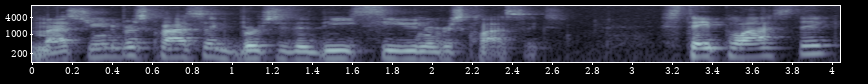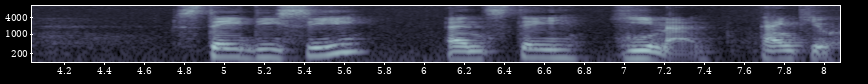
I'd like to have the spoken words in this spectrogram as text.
Master Universe Classic versus the DC Universe Classics. Stay plastic, stay DC, and stay He-Man. Thank you.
